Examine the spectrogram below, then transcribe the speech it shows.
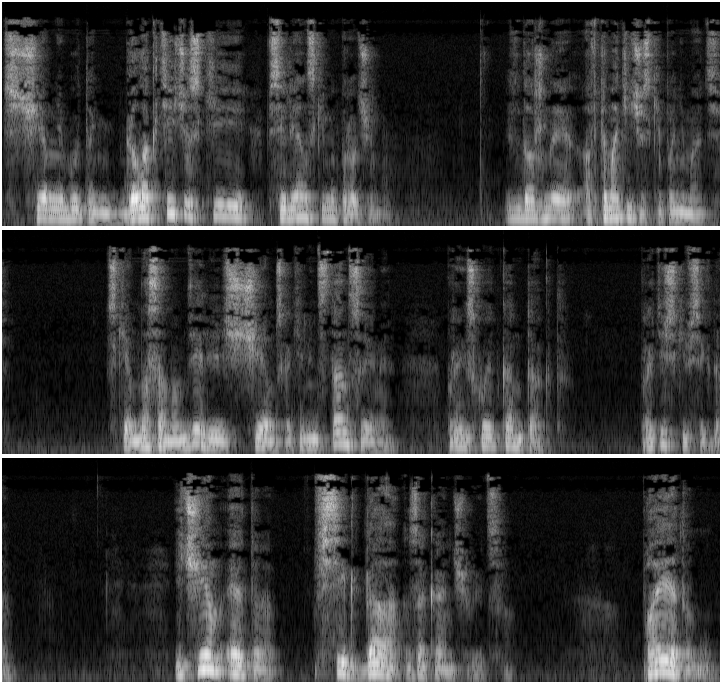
с чем-нибудь так, галактически, вселенским и прочим. Люди должны автоматически понимать, с кем на самом деле и с чем, с какими инстанциями происходит контакт. Практически всегда. И чем это всегда заканчивается. Поэтому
